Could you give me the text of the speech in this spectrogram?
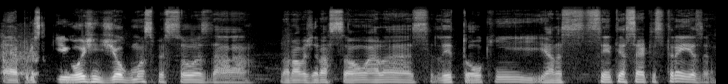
é por isso que hoje em dia algumas pessoas da, da nova geração, elas lê Tolkien e elas sentem a certa estranheza. né?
